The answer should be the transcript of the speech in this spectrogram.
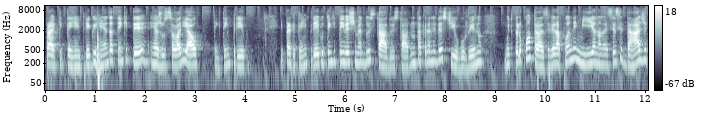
Para que tenha emprego e renda, tem que ter reajuste salarial, tem que ter emprego. E para que tenha emprego, tem que ter investimento do Estado. O Estado não está querendo investir, o governo, muito pelo contrário. Você vê na pandemia, na necessidade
